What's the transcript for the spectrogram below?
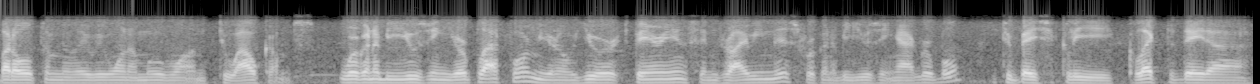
but ultimately we want to move on to outcomes we're going to be using your platform, you know, your experience in driving this. We're going to be using Agrible to basically collect the data,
